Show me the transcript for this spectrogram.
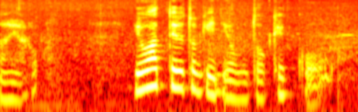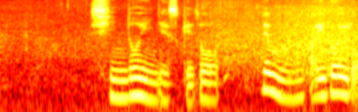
んなんやろ。弱ってる時に読むと結構しんどいんですけどでもなんかいろいろ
